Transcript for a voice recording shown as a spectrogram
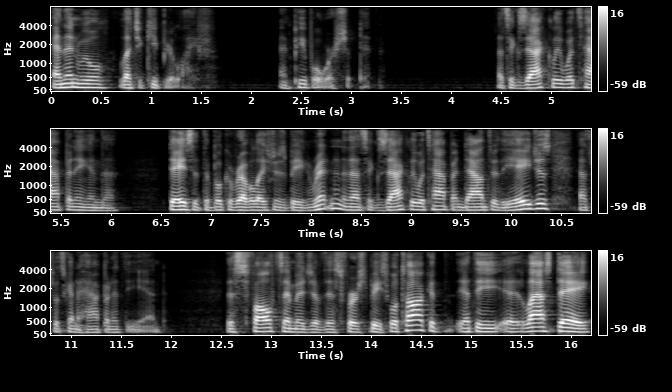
and then we'll let you keep your life. And people worshiped it. That's exactly what's happening in the days that the book of Revelation is being written, and that's exactly what's happened down through the ages. That's what's going to happen at the end. This false image of this first beast. We'll talk at, at the uh, last day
